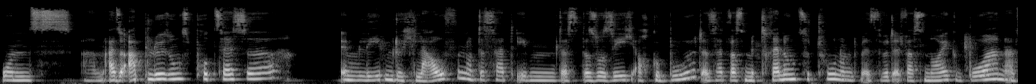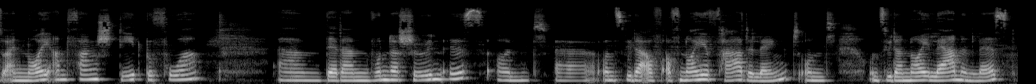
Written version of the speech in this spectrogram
uns, ähm, also Ablösungsprozesse im Leben durchlaufen und das hat eben, das, so sehe ich auch Geburt, das hat was mit Trennung zu tun und es wird etwas neu geboren, also ein Neuanfang steht bevor, ähm, der dann wunderschön ist und äh, uns wieder auf, auf neue Pfade lenkt und uns wieder neu lernen lässt.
